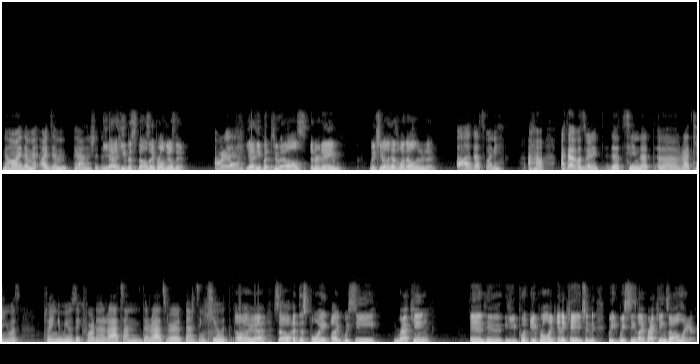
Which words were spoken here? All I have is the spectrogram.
No, I didn't. I didn't pay attention. To Yeah, he misspells April O'Neil's name. Oh really? Yeah, he put two L's in her name when she only has one L in her name. Oh, that's funny. I thought it was very that scene that uh, Rat King was playing music for the rats, and the rats were dancing cute. Oh yeah. So at this point, like we see Rat King, and he he put April like in a cage, and we we see like Rat King's uh, lair.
